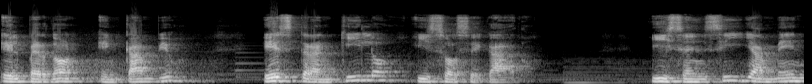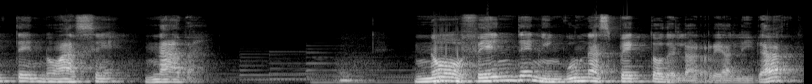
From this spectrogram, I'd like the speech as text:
El perdón, en cambio, es tranquilo y sosegado y sencillamente no hace nada. No ofende ningún aspecto de la realidad,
